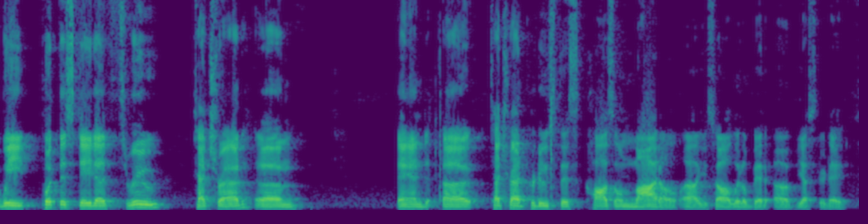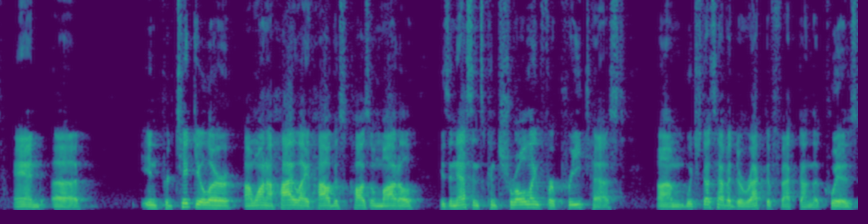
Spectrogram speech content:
We put this data through Tetrad, um, and uh, Tetrad produced this causal model uh, you saw a little bit of yesterday. And uh, in particular, I want to highlight how this causal model is in essence controlling for pretest, um, which does have a direct effect on the quiz.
